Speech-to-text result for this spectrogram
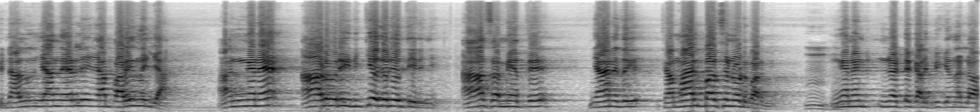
പിന്നെ അതൊന്നും ഞാൻ നേരിൽ ഞാൻ പറയുന്നില്ല. അങ്ങനെ ആളൊരു എനിക്കെതിരെ തിരിഞ്ഞ്. ആ സമയത്ത് ഞാനിത് കമാൽ ബാസിനോട് പറഞ്ഞു. ഇങ്ങനെ എന്നിട്ട് കളിപ്പിക്കുന്നല്ലോ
